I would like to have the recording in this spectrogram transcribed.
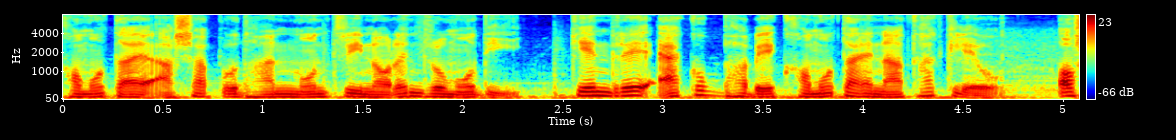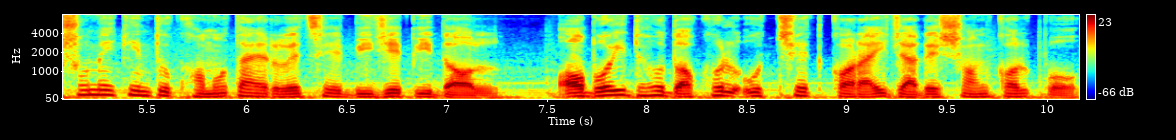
ক্ষমতায় আসা প্রধানমন্ত্রী নরেন্দ্র মোদী। কেন্দ্রে এককভাবে ক্ষমতায় না থাকলেও অসমে কিন্তু ক্ষমতায় রয়েছে বিজেপি দল। অবৈধ দখল উচ্ছেদ করাই যাদের সংকল্প।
